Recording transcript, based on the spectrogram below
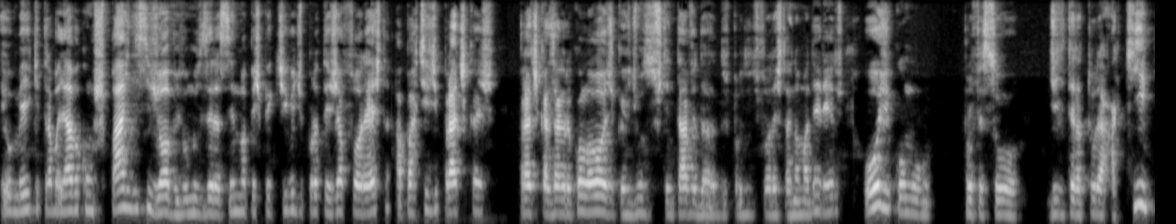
eu meio que trabalhava com os pais desses jovens, vamos dizer assim, numa perspectiva de proteger a floresta a partir de práticas práticas agroecológicas, de uso sustentável da, dos produtos florestais não madeireiros. Hoje, como professor de literatura aqui,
